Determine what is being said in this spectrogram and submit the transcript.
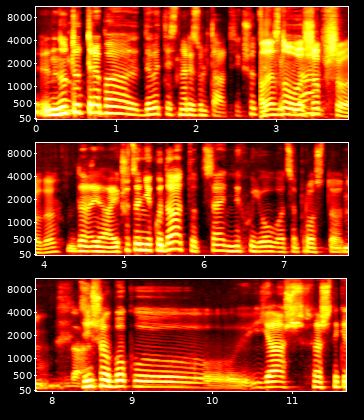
Ну, тут треба дивитись на результат. Якщо це Але знову, щоб що, да? да, я, якщо це нікуди, то це не хуйово, це просто, ну. да. З іншого боку, я ж все ж таки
